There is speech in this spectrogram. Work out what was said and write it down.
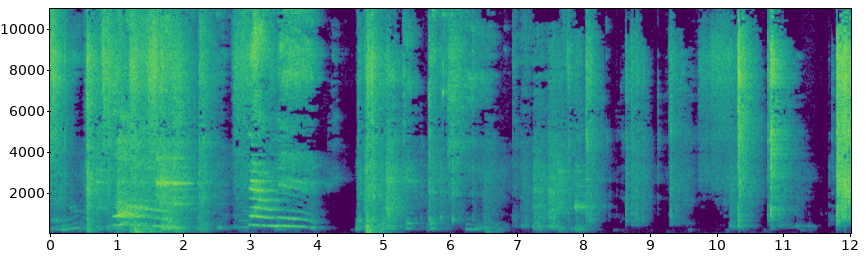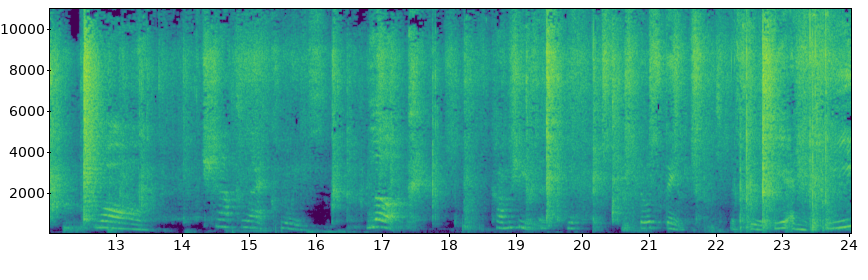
journal? Whoa! Found it! Let's look at the key. Whoa! Chocolate coins. Look! Come here. Let's get those things. Let's do it here and the key.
